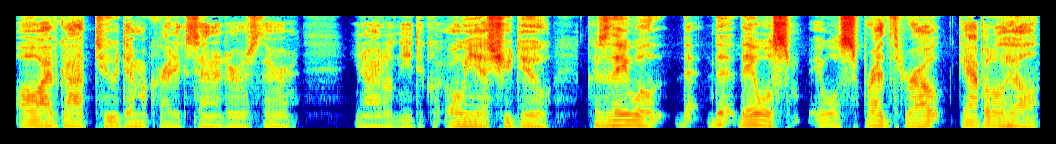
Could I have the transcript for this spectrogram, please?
"Oh, I've got two Democratic senators. They're, you know, I don't need to." Oh, yes, you do, because they will. th- th- They will. It will spread throughout Capitol Hill.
